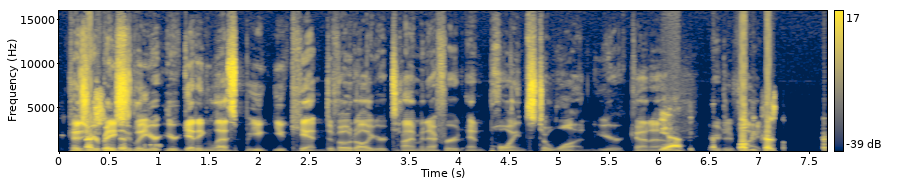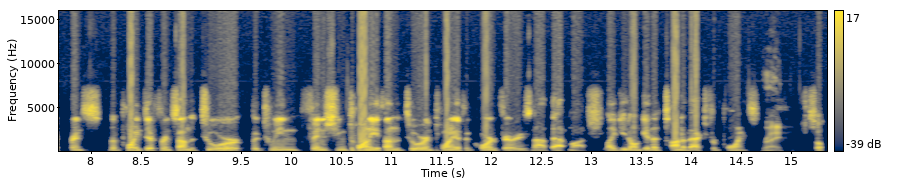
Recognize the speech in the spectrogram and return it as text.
because um, you're basically this, you're, you're getting less. You, you can't devote all your time and effort and points to one. You're kind of yeah. Because, well, because the difference, the point difference on the tour between finishing twentieth on the tour and twentieth at Korn Ferry is not that much. Like you don't get a ton of extra points. Right. So it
